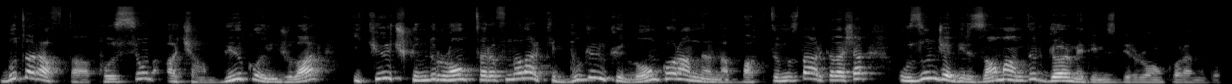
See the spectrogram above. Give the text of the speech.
bu tarafta pozisyon açan büyük oyuncular 2-3 gündür long tarafındalar ki bugünkü long oranlarına baktığımızda arkadaşlar uzunca bir zamandır görmediğimiz bir long oranı bu.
